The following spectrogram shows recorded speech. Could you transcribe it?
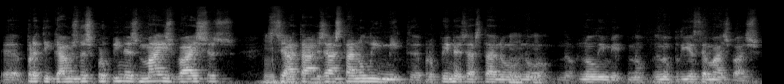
uh, praticámos das propinas mais baixas, uhum. já, está, já está no limite, a propina já está no, uhum. no, no, no, limite, não, não podia ser mais baixo.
